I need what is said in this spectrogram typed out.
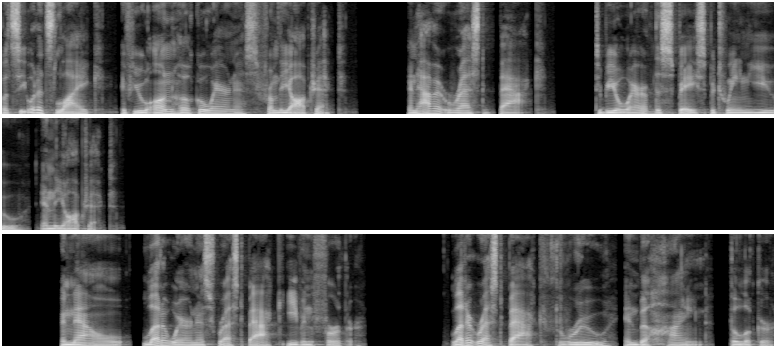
Let's see what it's like if you unhook awareness from the object and have it rest back to be aware of the space between you and the object. And now let awareness rest back even further. Let it rest back through and behind the looker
